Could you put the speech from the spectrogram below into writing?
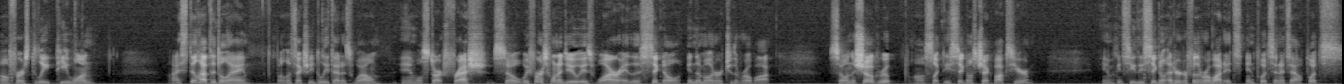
I'll first delete P1. I still have the delay, but let's actually delete that as well. And we'll start fresh. So what we first want to do is wire the signal in the motor to the robot. So in the Show group, I'll select the Signals checkbox here. And we can see the signal editor for the robot, its inputs and its outputs.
